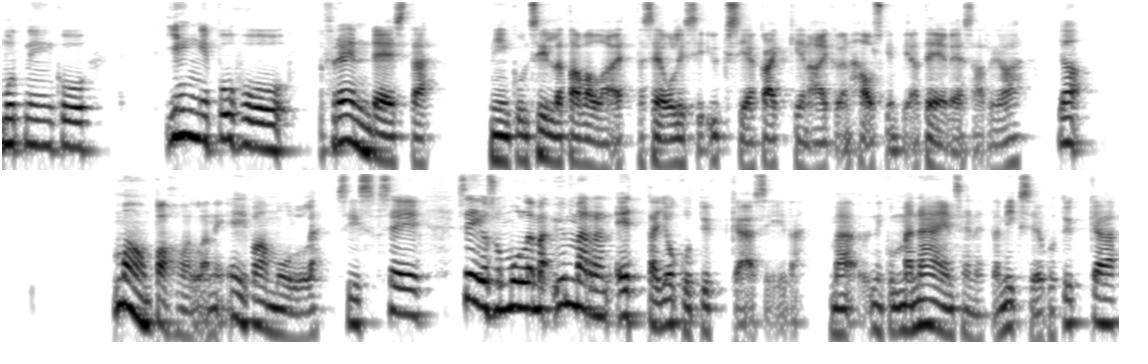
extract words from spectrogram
Mutta niinku, jengi puhuu Frendeistä niin kuin sillä tavalla, että se olisi yksi ja kaikkien aikojen hauskimpia TV-sarjoja. Ja mä oon pahoillani, ei vaan mulle. Siis se ei, se ei osu mulle, mä ymmärrän, että joku tykkää siitä. Mä, niin kuin, mä näen sen, että miksi joku tykkää,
